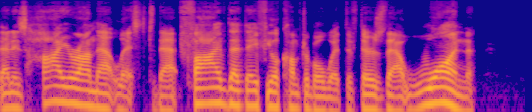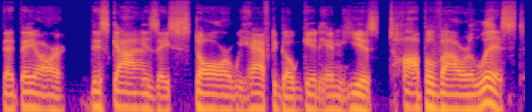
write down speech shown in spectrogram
that is higher on that list, that five that they feel comfortable with, if there's that one that they are this guy is a star. We have to go get him. He is top of our list,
